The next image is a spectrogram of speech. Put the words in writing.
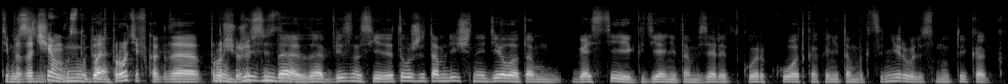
Типа зачем ну, выступать да. против, когда проще ну, уже бизнес, Да, да, бизнес, это уже там личное дело там гостей, где они там взяли этот QR-код, как они там вакцинировались, ну ты как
